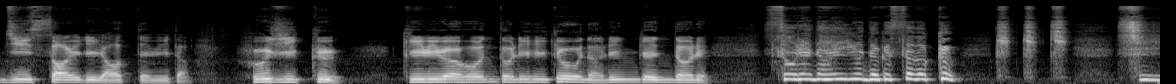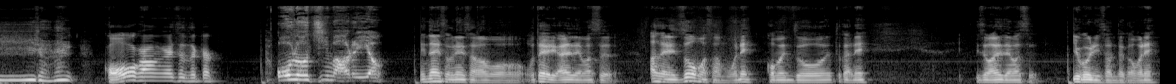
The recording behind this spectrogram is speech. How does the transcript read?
実際にやってみた。藤君、君は本当に卑怯な人間だね。そりゃないよ、長沢君。き、き、き、知らない。後半へ続く。オロチるよ。え、ナイスお姉様もお便りありがとうございます。あとね、ゾーマさんもね、コメントとかね、いつもありがとうございます。ヨコリンさんとかもね。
